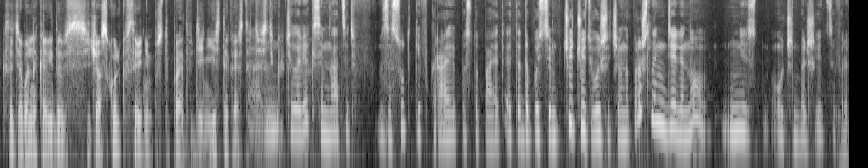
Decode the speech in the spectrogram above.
Кстати, а больных ковидом сейчас сколько в среднем поступает в день? Есть такая статистика? Человек 17 за сутки в крае поступает. Это, допустим, чуть-чуть выше, чем на прошлой неделе, но не очень большие цифры.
